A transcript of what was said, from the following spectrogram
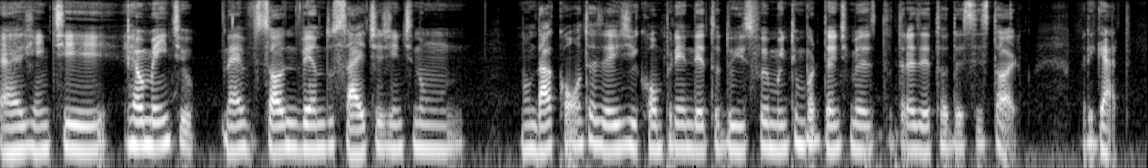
a gente realmente, né, só vendo o site, a gente não, não dá conta, às vezes, de compreender tudo isso. Foi muito importante mesmo tu trazer toda essa história. Obrigada.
